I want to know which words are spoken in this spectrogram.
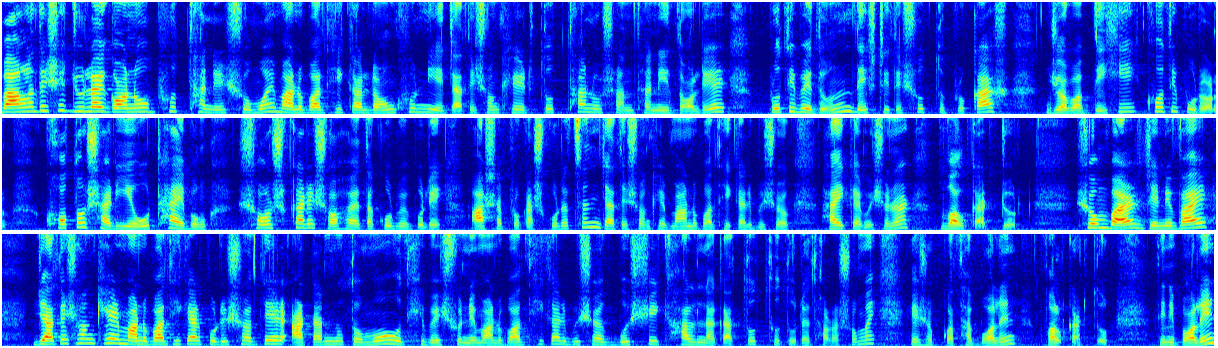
বাংলাদেশে জুলাই গণ অভ্যুত্থানের সময় মানবাধিকার লঙ্ঘন নিয়ে জাতিসংঘের তথ্যানুসন্ধানী দলের প্রতিবেদন দেশটিতে সত্য প্রকাশ, জবাবদিহি, ক্ষতিপূরণ, ক্ষত সারিয়ে ওঠা এবং সংস্কারে সহায়তা করবে বলে আশা প্রকাশ করেছেন জাতিসংঘের মানবাধিকার বিষয়ক হাই কমিশনার ভলকার টুর্ক সোমবার জেনেভায় জাতিসংঘের মানবাধিকার পরিষদের আটান্নতম অধিবেশনে মানবাধিকার বিষয়ক বৈশ্বিক হালনাগাদ তথ্য তুলে ধরার সময় এসব কথা বলেন ভলকার তুর্ক তিনি বলেন,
